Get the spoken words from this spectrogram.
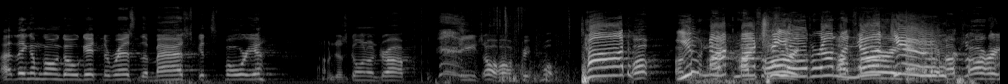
I think I'm going to go get the rest of the baskets for you. I'm just going to drop these off. Todd, I'm- you I- knock I'm my tree sorry. over, I'm, I'm gonna knock you. I'm sorry.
